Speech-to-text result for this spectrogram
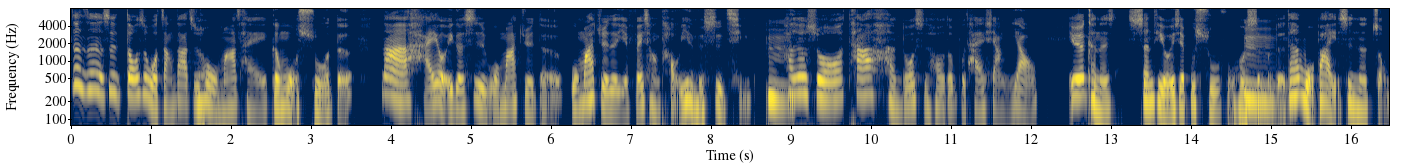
这真的是都是我长大之后我妈才跟我说的。那还有一个是我妈觉得，我妈觉得也非常讨厌的事情，嗯，她就说她很多时候都不太想要。因为可能身体有一些不舒服或什么的，嗯但是我爸也是那种，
